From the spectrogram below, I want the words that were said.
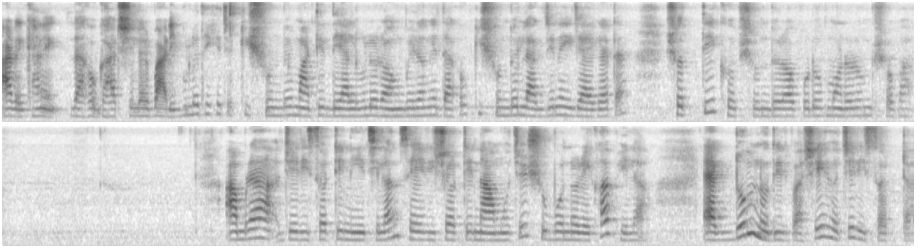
আর এখানে দেখো ঘাটশিলার বাড়িগুলো দেখেছ? কি সুন্দর মাটির দেয়ালগুলো রং বেরঙের। দেখো কি সুন্দর লাগছে না এই জায়গাটা? সত্যিই খুব সুন্দর, অপরূপ, মনোরম শোভা। আমরা যে রিসর্টটি নিয়েছিলাম, সেই রিসর্টটির নাম হচ্ছে সুবর্ণরেখা ভিলা। একদম নদীর পাশেই হচ্ছে রিসর্টটা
